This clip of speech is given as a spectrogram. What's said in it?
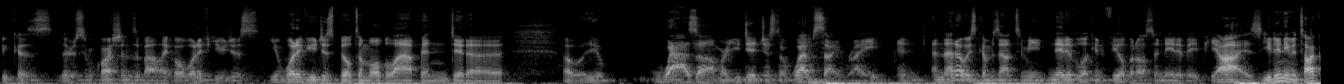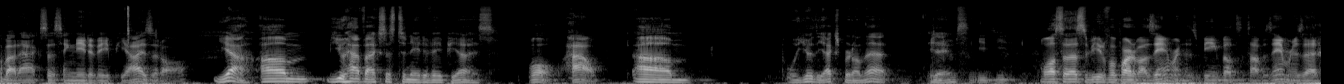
because there's some questions about like, oh, what if you just you know, what if you just built a mobile app and did a, oh, you know, WASM or you did just a website, right? And and that always comes down to me native look and feel, but also native APIs. You didn't even talk about accessing native APIs at all. Yeah, um, you have access to native APIs. Well, how? Um, well, you're the expert on that, James. You- you- well, so that's the beautiful part about Xamarin is being built on top of Xamarin is that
